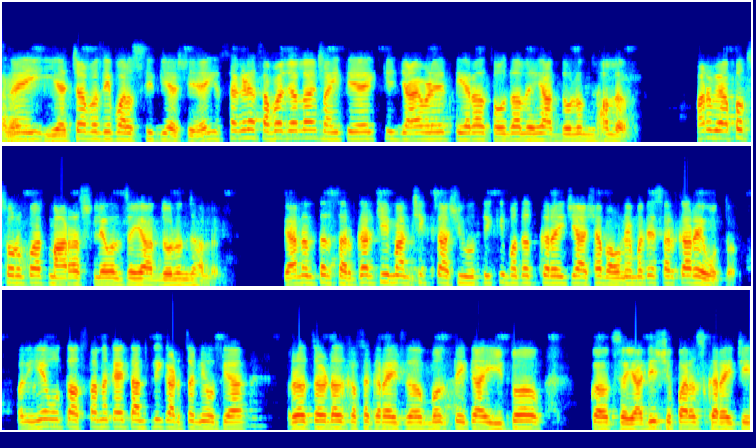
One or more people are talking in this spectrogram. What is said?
नाही याच्यामध्ये परिस्थिती अशी आहे की सगळ्या समाजाला माहिती आहे की ज्यावेळेस तेरा चौदाला हे आंदोलन झालं फार व्यापक स्वरूपात महाराष्ट्र लेवलचं हे आंदोलन झालं. त्यानंतर सरकारची मानसिकता अशी होती की मदत करायची अशा भावनेमध्ये सरकारही होतं. पण हे होत असताना काही तांत्रिक अडचणी होत्या रचड कसं करायचं? मग ते काय इथं यादी शिफारस करायची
